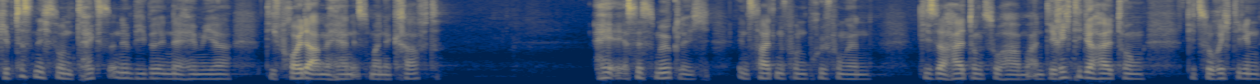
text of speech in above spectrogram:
gibt es nicht so einen Text in der Bibel, in Nehemia, die Freude am Herrn ist meine Kraft? Hey, es ist möglich, in Zeiten von Prüfungen diese Haltung zu haben, die richtige Haltung, die zur richtigen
